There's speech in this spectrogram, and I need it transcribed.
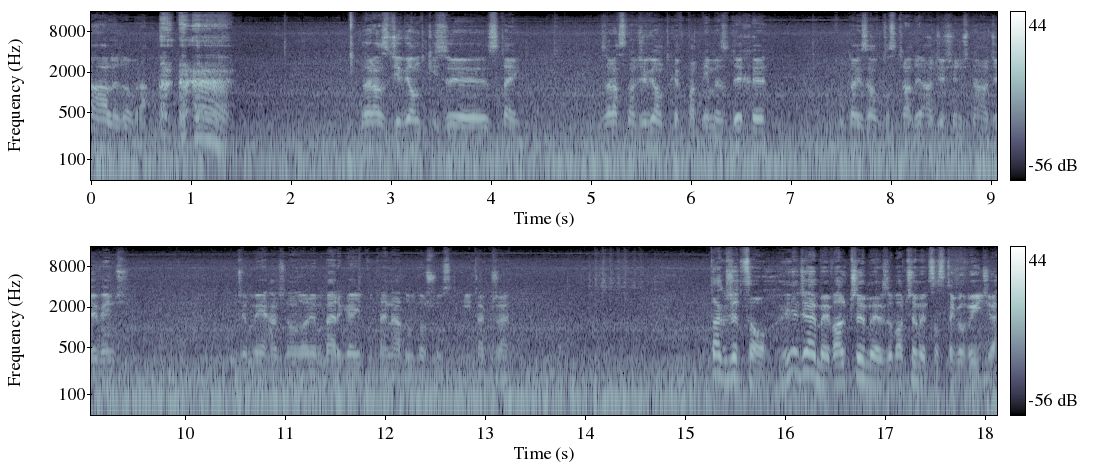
Ale dobra. Zaraz dziewiątki z, z tej. Zaraz na dziewiątkę wpadniemy z dychy. Tutaj z autostrady A10 na A9 będziemy jechać na Norymbergę i tutaj na dół do szóstki, także Także co? Jedziemy, walczymy, zobaczymy co z tego wyjdzie.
